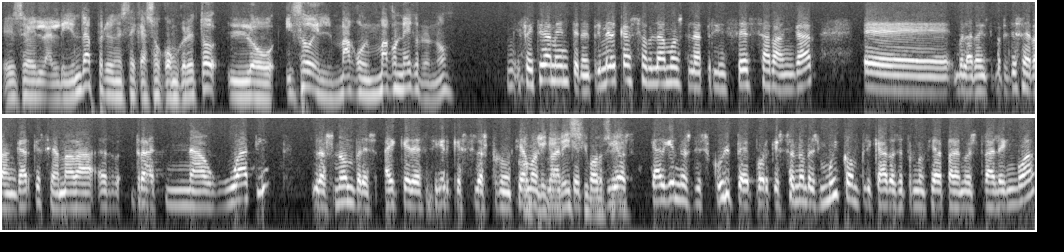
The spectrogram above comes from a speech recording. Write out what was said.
es eh, la leyenda, pero en este caso concreto lo hizo el mago, el mago negro, ¿no? Efectivamente, en el primer caso hablamos de la princesa Bangar, eh, bueno, la princesa de Bangar que se llamaba Ratnawati. Los nombres hay que decir que si los pronunciamos mal, que por Complicadísimos, ¿eh? Dios, que alguien nos disculpe porque son nombres muy complicados de pronunciar para nuestra lengua.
